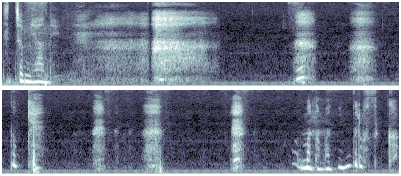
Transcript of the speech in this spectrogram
진짜 미안해. 어떡해. 얼마나 많이 힘들었을까.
